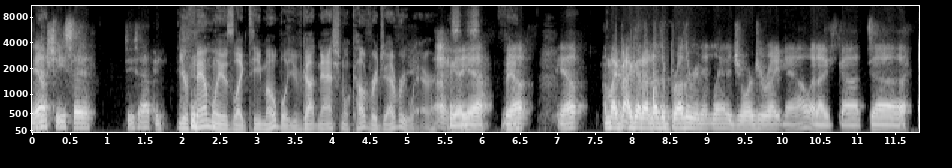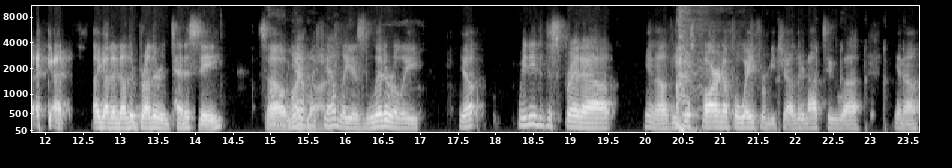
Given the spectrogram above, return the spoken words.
yeah, Yeah. she's uh, she's happy. Your family is like T-Mobile. You've got national coverage everywhere. Oh, yeah, yeah, fan- yeah, yeah. My I got another brother in Atlanta, Georgia, right now, and I've got uh, I got I got another brother in Tennessee. So Oh, my yeah, my family is literally, yep. We needed to spread out, you know, be just far enough away from each other, not to, uh, you know,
